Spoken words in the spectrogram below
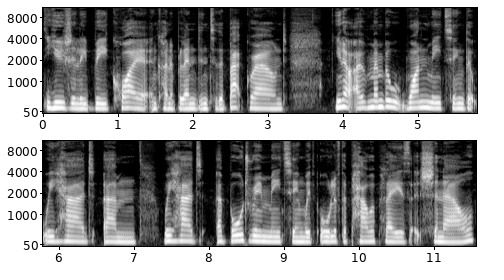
usually be quiet and kind of blend into the background you know, I remember one meeting that we had. Um, we had a boardroom meeting with all of the power players at Chanel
